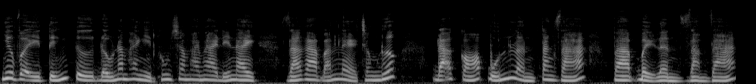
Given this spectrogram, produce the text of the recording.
Như vậy, tính từ đầu năm 2022 đến nay, giá ga bán lẻ trong nước đã có 4 lần tăng giá và 7 lần giảm giá.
